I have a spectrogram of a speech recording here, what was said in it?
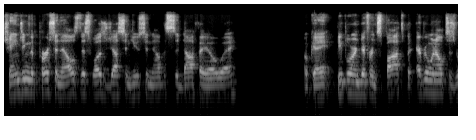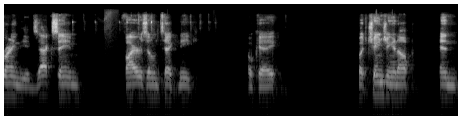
Changing the personnels. This was Justin Houston. Now this is Odafe Oweh. Okay. People are in different spots, but everyone else is running the exact same fire zone technique. Okay. But changing it up and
